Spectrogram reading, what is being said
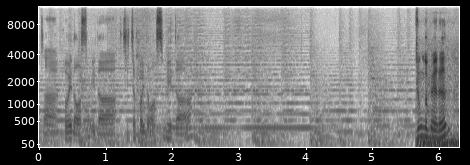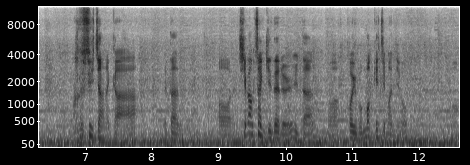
자 거의 다 왔습니다. 진짜 거의 다 왔습니다. 이 정도면은 막을 수 있지 않을까. 일단 어, 희망찬 기대를 일단 어, 거의 못 막겠지만요. 어,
